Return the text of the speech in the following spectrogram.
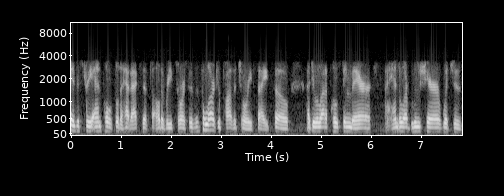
industry and postal to have access to all the resources. It's a large repository site, so I do a lot of posting there. I handle our BlueShare, which is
